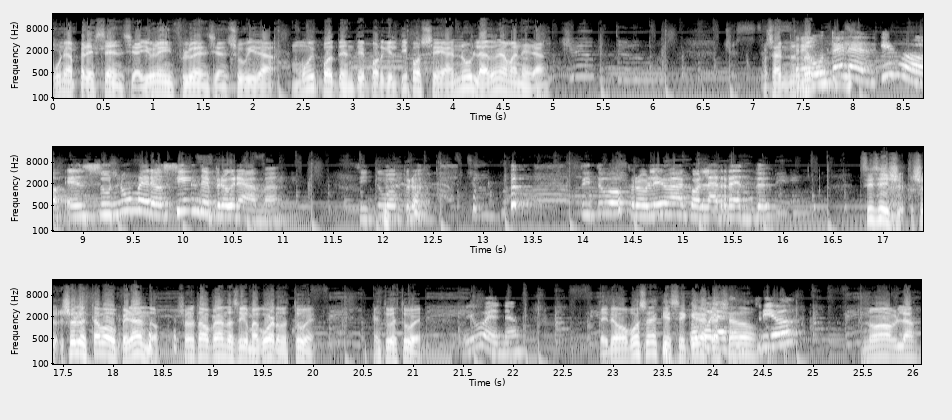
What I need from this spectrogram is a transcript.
una presencia y una influencia en su vida muy potente porque el tipo se anula de una manera. O sea, no, no- Pregúntale a Diego en su número 100 de programa. Si tuvo pro- si tuvo problema con la red. sí, sí, yo, yo- yo lo estaba operando. Yo lo estaba operando, así que me acuerdo, estuve. Estuve, estuve. Y bueno. Pero vos sabés que se queda ¿Cómo la callado, sufrió? no habla.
